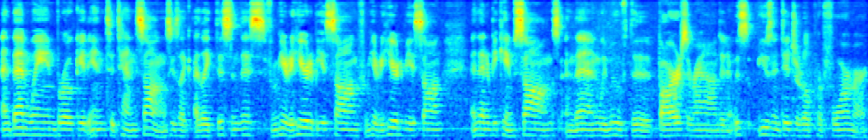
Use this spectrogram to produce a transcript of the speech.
And then Wayne broke it into 10 songs. He's like, I like this and this, from here to here to be a song, from here to here to be a song. And then it became songs. And then we moved the bars around, and it was using Digital Performer.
